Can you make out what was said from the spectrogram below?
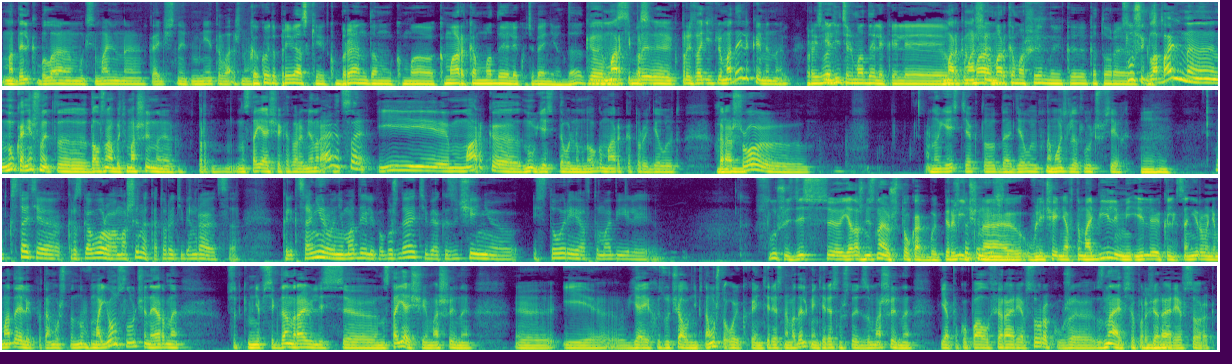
моделька была максимально качественной, мне это важно. Какой-то привязки к брендам, к, к маркам моделек у тебя нет, да? К Ну, марке, смысл- про- к производителю моделек именно. Производитель моделек или Марка ма- машины. марка машины, которая... Слушай, глобально, ну, конечно, это должна быть машина настоящая, которая мне нравится, и марка, ну, есть довольно много марок, которые делают хорошо, э, но есть те, кто, да, делают, на мой взгляд, лучше всех. Мгм. Вот, кстати, к разговору о машинах, которые тебе нравятся. Коллекционирование моделей побуждает тебя к изучению истории автомобилей? Слушай, здесь э, я даже не знаю, что как бы первично первично? увлечение автомобилями или коллекционирование моделек, потому что, ну, в моем случае, наверное, все-таки мне всегда нравились э, настоящие машины. Э, И я их изучал не потому, что, ой, какая интересная моделька, интересно, что это за машина. Я покупал Ferrari F40, уже зная все про. Ferrari F40.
